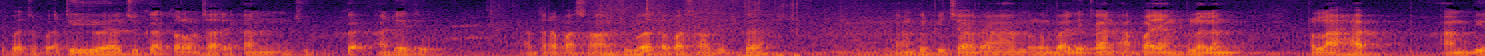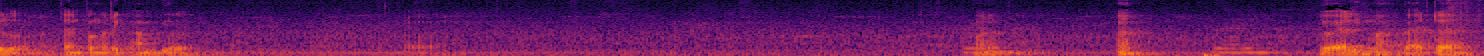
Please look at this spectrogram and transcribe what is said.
Coba-coba di Yoel juga tolong carikan juga ada itu antara pasal 2 atau pasal 3 yang berbicara mengembalikan apa yang belalang pelahap ambil dan pengerik ambil. Mana? Hah? Yoel 5 enggak ada.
